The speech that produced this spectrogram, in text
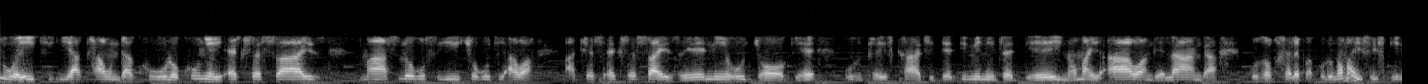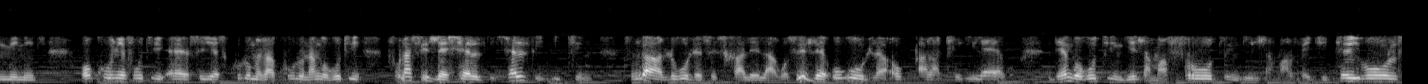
i-weight iyakhawunta kakhulu okhunye i-exercise masiloku sitsho ukuthi awa akhe si-exerciseni ujoge uziphe isikhathi 30 minutes a day noma i-hour ngelanga kuzokuhelebha kakhulu noma i-15 minutes. Okhunye futhi eh siye sikhulume kakhulu nangokuthi funa sidle healthy healthy eating. Singadli ukudla esisihalelako sidle ukudla okuqakathekileko. Njengokuthi ngidla ama-fruits ngidla ama-vegetables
